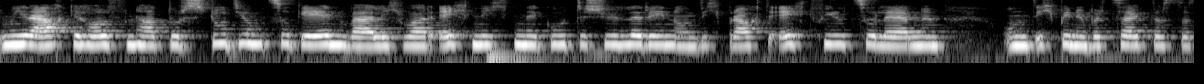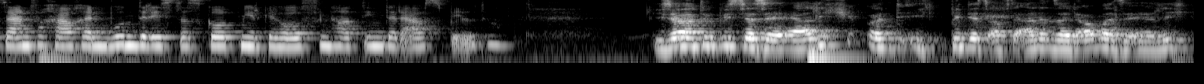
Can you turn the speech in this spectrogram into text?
mir auch geholfen hat, durchs Studium zu gehen, weil ich war echt nicht eine gute Schülerin und ich brauchte echt viel zu lernen. Und ich bin überzeugt, dass das einfach auch ein Wunder ist, dass Gott mir geholfen hat in der Ausbildung. Ich sage, du bist ja sehr ehrlich und ich bin jetzt auf der anderen Seite auch mal sehr ehrlich.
